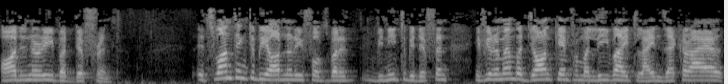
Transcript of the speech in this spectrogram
ordinary but different. It's one thing to be ordinary, folks, but it, we need to be different. If you remember, John came from a Levite line. Zechariah,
